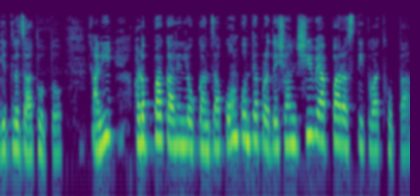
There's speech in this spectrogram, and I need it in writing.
घेतलं जात होतं? आणि हडप्पाकालीन लोकांचा कोणकोणत्या प्रदेशांशी व्यापार अस्तित्वात होता?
